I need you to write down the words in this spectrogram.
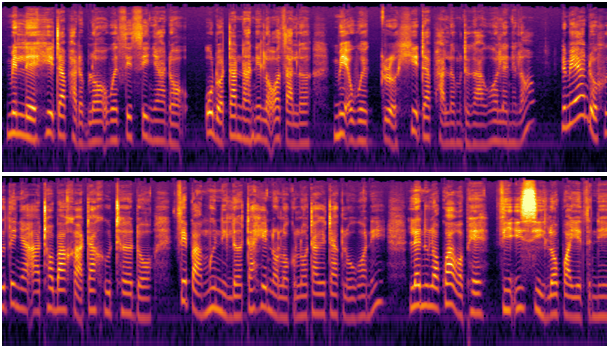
မာရစေဖိုမိမဒီနေမှာအဝဲသိမီလေဟိတာဖာဒဘလအဝဲသိစိညာတော့အိုဒတနာနေလောအသာလမေအဝဲကရဟိတာဖာလမ်တကာကိုလေနေလောနမေအဒိုခူတင်ညာအထောဘခတာခူထဒစေပါမွနီလတာဟေနော်လကလောတာဂတာကလောကောနေလဲနူလကွာကဖဲ VEC လောပွားရဲ့တနေ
